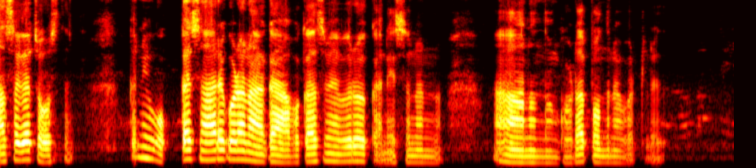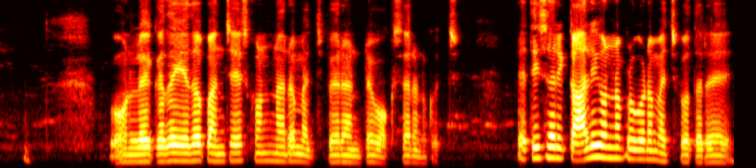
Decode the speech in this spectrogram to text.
ఆశగా చూస్తాను. కానీ ఒక్కసారి కూడా నాకు ఆ అవకాశం ఎవరో కనీసం నన్ను ఆ ఆనందం కూడా పొందనివ్వట్లేదు. ఫోన్లే కదా ఏదో పని చేసుకుంటున్నారో మర్చిపోయారు అంటే ఒకసారి అనుకోవచ్చు. ప్రతిసారి ఖాళీగా ఉన్నప్పుడు కూడా మర్చిపోతారే.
